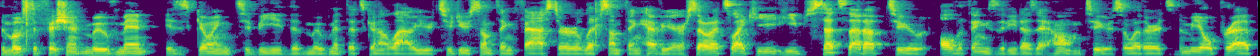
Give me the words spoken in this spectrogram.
the most efficient movement is going to be the movement that's going to allow you to do something faster, or lift something heavier. So it's like he he sets that up to all the things that he does at home too. So whether it's the meal prep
